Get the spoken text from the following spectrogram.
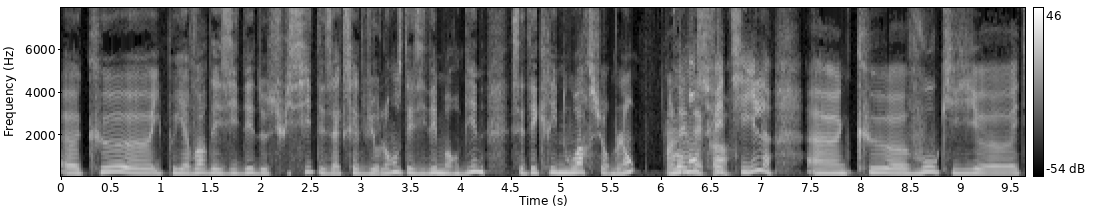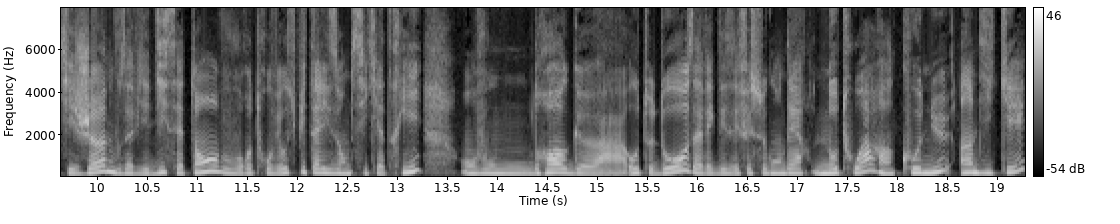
qu'il peut y avoir des idées de suicide, des accès de violence, des idées morbides. C'est écrit noir sur blanc. Comment se fait-il euh, que euh, vous qui euh, étiez jeune, vous aviez 17 ans, vous vous retrouvez hospitalisé en psychiatrie, on vous drogue à haute dose avec des effets secondaires notoires, hein, connus, indiqués,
